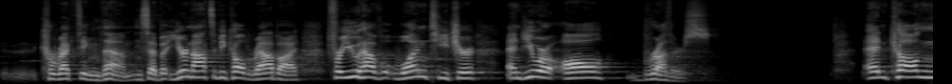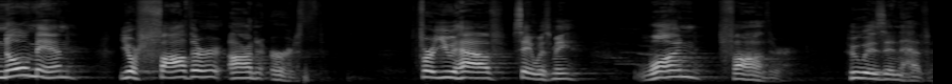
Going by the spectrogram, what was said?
uh, correcting them, He said, But you're not to be called rabbi, for you have one teacher, and you are all brothers. And call no man your father on earth, for you have, say it with me, one Father who is in heaven.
